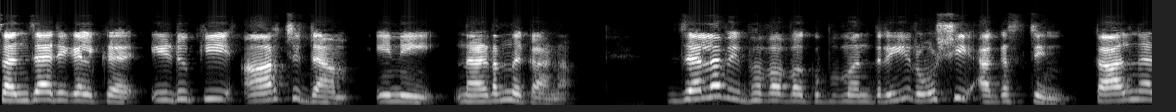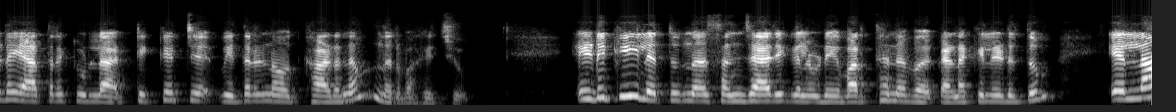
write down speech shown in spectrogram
സഞ്ചാരികൾക്ക് ഇടുക്കി ആർച്ച് ഡാം ഇനി നടന്നു കാണാം. ജലവിഭവ വകുപ്പ് മന്ത്രി റോഷി അഗസ്റ്റിൻ കാൽനട യാത്രയ്ക്കുള്ള ടിക്കറ്റ് വിതരണോദ്ഘാടനം നിർവഹിച്ചു. ഇടുക്കിയിലെത്തുന്ന സഞ്ചാരികളുടെ വർധനവ് കണക്കിലെടുത്തും എല്ലാ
